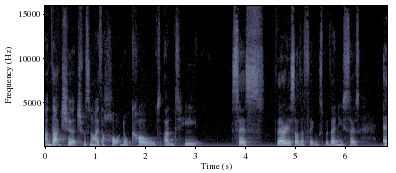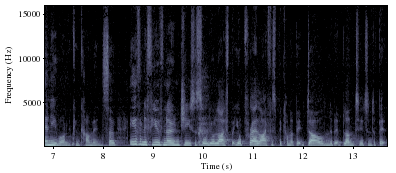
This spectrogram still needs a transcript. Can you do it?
And that church was neither hot nor cold, and he says various other things, but then he says, anyone can come in. So even if you've known Jesus all your life, but your prayer life has become a bit dull and a bit blunted and a bit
